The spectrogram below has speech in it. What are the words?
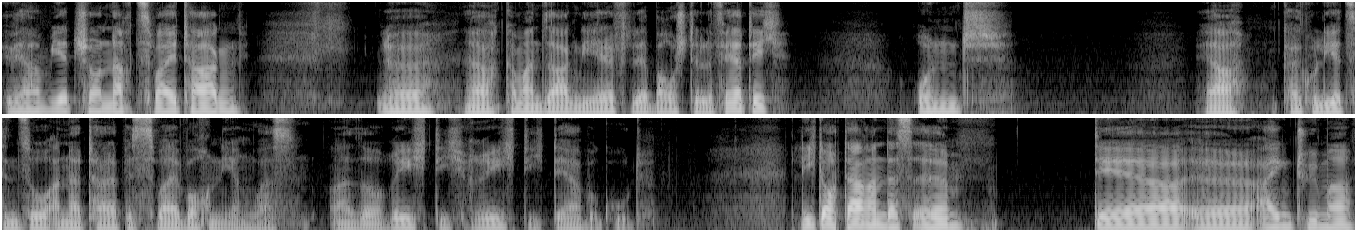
Wir haben jetzt schon nach zwei Tagen äh, ja, kann man sagen, die Hälfte der Baustelle fertig. Und ja, kalkuliert sind so anderthalb bis zwei Wochen irgendwas. Also richtig, richtig derbe gut. Liegt auch daran, dass äh, der äh, Eigentümer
